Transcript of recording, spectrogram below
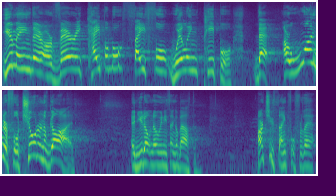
You mean there are very capable, faithful, willing people that are wonderful children of God, and you don't know anything about them? Aren't you thankful for that?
